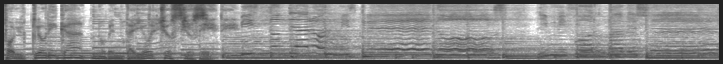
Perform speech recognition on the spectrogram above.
Folclórica 987. Pisotearon mis credos y mi forma de ser.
